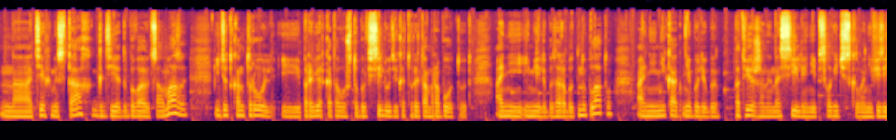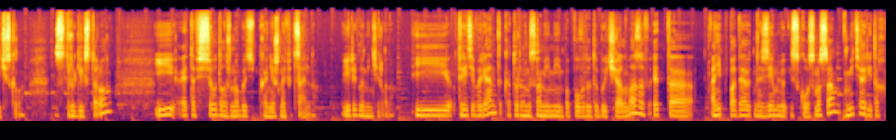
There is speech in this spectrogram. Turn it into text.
на тех местах, где добываются алмазы. Идет контроль и проверка того, чтобы все люди, которые там работают, они имели бы заработную плату, они никак не были бы подвержены насилию ни психологического, ни физического с других сторон. И это все должно быть, конечно, официально и регламентировано. И третий вариант, который мы с вами имеем по поводу добычи алмазов, это они попадают на Землю из космоса в метеоритах.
